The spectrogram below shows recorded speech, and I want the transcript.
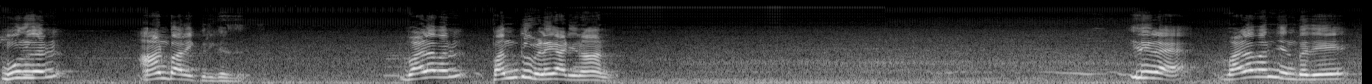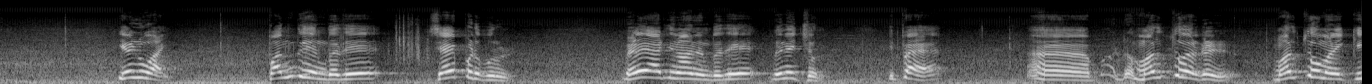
முருகன் ஆண்பாலை குறிக்கிறது. வளவன் பந்து விளையாடினான். இதில் வளவன் என்பது எழுவாய். பந்து என்பது செயற்படு பொருள். விளையாடினான் என்பது வினைச்சொல். இப்போ மருத்துவர்கள் மருத்துவமனைக்கு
